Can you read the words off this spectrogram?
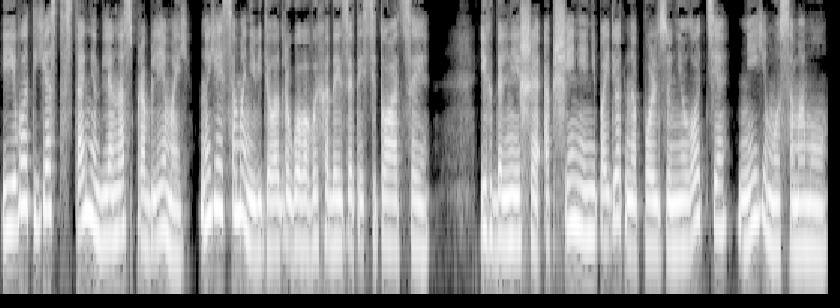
и его отъезд станет для нас проблемой, но я и сама не видела другого выхода из этой ситуации. Их дальнейшее общение не пойдет на пользу ни Лотте, ни ему самому.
